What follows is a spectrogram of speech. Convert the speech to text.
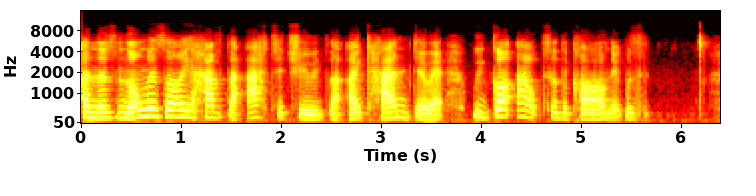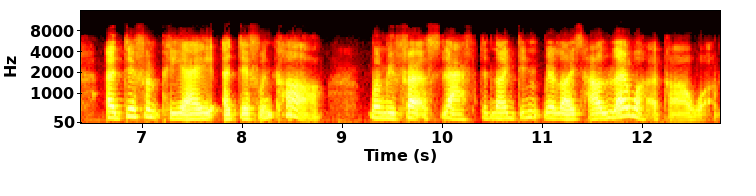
and as long as I have the attitude that I can do it, we got out to the car and it was a different PA, a different car when we first left, and I didn't realize how low her car was.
